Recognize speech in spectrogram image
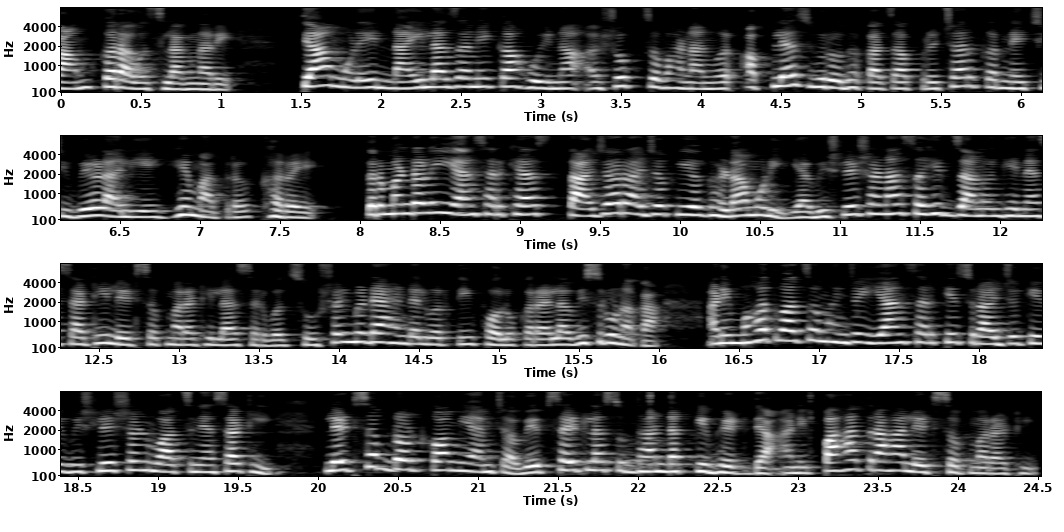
काम करावंच लागणार आहे. त्यामुळे नाईलाजाने का होईना अशोक चव्हाणांवर आपल्याच विरोधकाचा प्रचार करण्याची वेळ आली आहे हे मात्र खरंय. तर मंडळी यांसारख्या ताज्या राजकीय घडामोडी या विश्लेषणासहित जाणून घेण्यासाठी लेट्सअप मराठीला सर्वच सोशल मीडिया हँडलवरती फॉलो करायला विसरू नका. आणि महत्त्वाचं म्हणजे यांसारखेच राजकीय विश्लेषण वाचण्यासाठी लेट्सअप डॉट कॉम या आमच्या वेबसाईटला सुद्धा नक्की भेट द्या आणि पाहत रहा लेट्सअप मराठी.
